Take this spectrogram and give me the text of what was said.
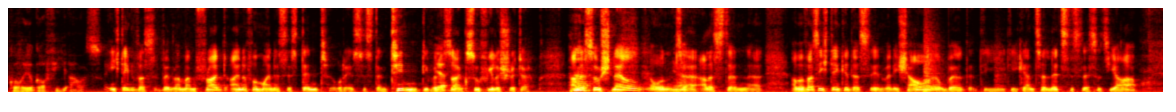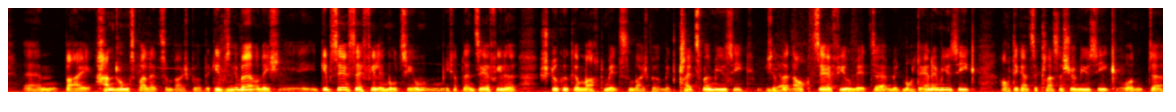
Choreografie aus? Ich denke, was, wenn man fragt, einer von meinen Assistent oder Assistentin, die würde Ja. sagen, zu viele Schritte. Alles so schnell und Ja. äh, alles dann. Äh, aber was ich denke, dass, äh, wenn ich schaue über die, die ganze letztes, letztes Jahr, ähm, bei Handlungsballett zum Beispiel, da gibt es immer, und ich, äh, gibt sehr, sehr viele Emotionen. Ich habe dann sehr viele Stücke gemacht mit zum Beispiel mit Klezmer-Musik. Ich Ja. habe dann auch sehr viel mit, Ja. äh, mit moderner Musik, auch die ganze klassische Musik und, äh,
